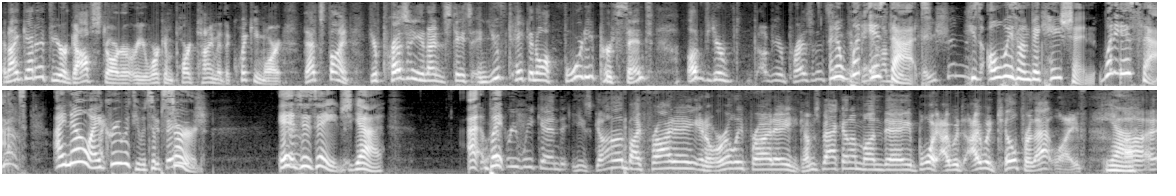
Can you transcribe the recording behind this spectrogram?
and I get it if you're a golf starter or you're working part time at the Quickie Mart, that's fine. You're president of the United States and you've taken off 40% of your of your presidency. I know what is that? vacation? He's always on vacation. What is that? Yeah. I know. I agree with you. It's, It's absurd. age. It's his age. Yeah. Uh, but every weekend he's gone by Friday, you know, early Friday. He comes back on a Monday. Boy, I would I would kill for that life. Yeah. Uh,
